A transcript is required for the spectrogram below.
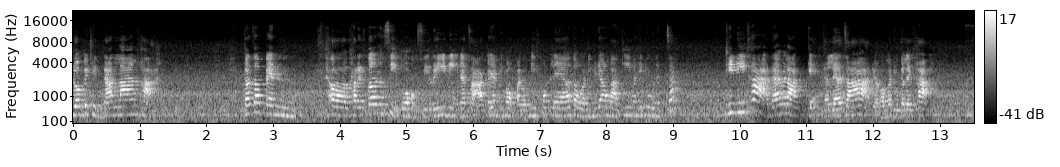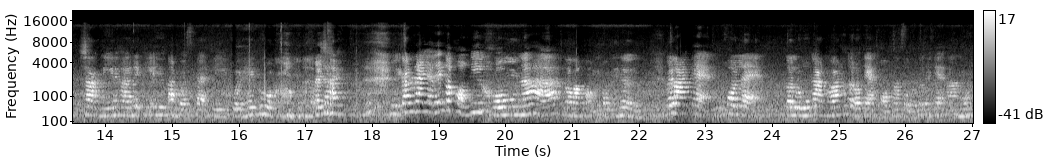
รวมไปถึงด้านล่างค่ะ ก็จะเป็นคาแรคเตอร์ทั้ง 4 ตัวของซีรีส์นี้นะจ๊ะ ก็อย่างที่บอกไปว่ามีครบแล้ว แต่วันนี้ไม่ได้เอาบาร์กี้มาให้ดูนะจ๊ะ ทีนี้ค่ะ ได้เวลาแกะกันแล้วจ้า เดี๋ยวเรามาดูกันเลยค่ะ ฉากนี้นะคะเด็กที่อายุต่ำกว่า 18 ปีควรให้ผู้ปกครอง ไม่ใช่หรือการอย่าเล่นกับของมีคมนะคะระวังของมีคมนิดนึงเวลาแกะทุกคนแหละจะรู้กันว่าถ้าเกิดเราแกะของสะสมเราจะไม่แกะด้านบน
